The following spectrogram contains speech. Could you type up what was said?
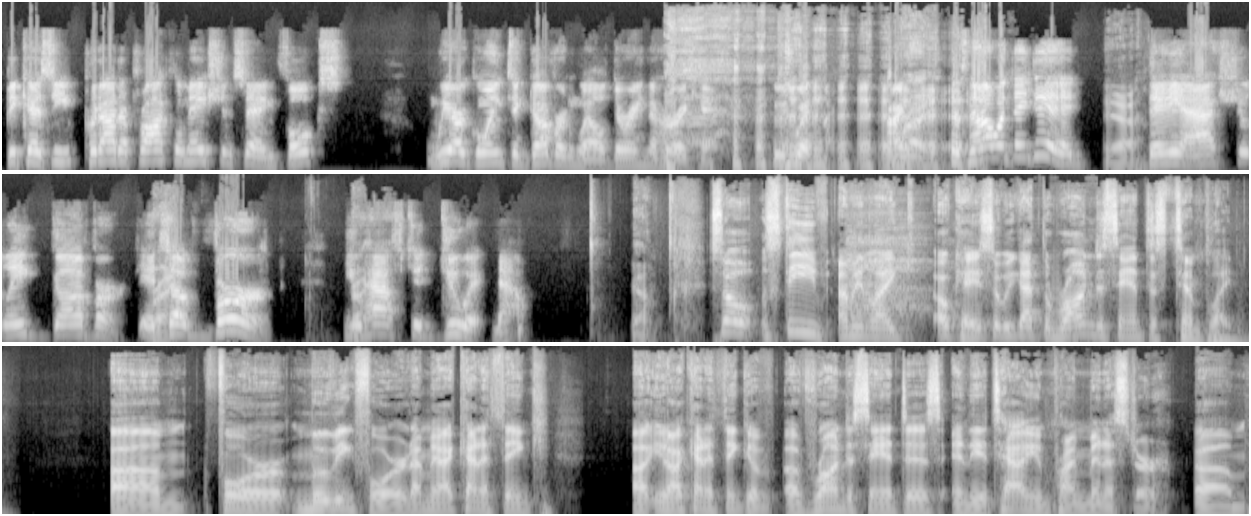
because he put out a proclamation saying, folks, we are going to govern well during the hurricane. Who's with me? Right? Right. That's not what they did. Yeah. They actually governed. It's Right. a verb. You have to do it now. Yeah. So, Steve, I mean, like, okay, so we got the Ron DeSantis template um, for moving forward. I mean, I kind of think, uh, you know, I kind of think of, of Ron DeSantis and the Italian prime minister, um,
